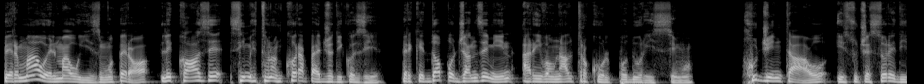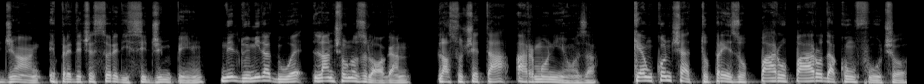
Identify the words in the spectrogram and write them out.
Per Mao e il maoismo, però, le cose si mettono ancora peggio di così, perché dopo Jiang Zemin arriva un altro colpo durissimo. Hu Jintao, il successore di Jiang e predecessore di Xi Jinping, nel 2002 lancia uno slogan, la società armoniosa, che è un concetto preso paro paro da Confucio,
